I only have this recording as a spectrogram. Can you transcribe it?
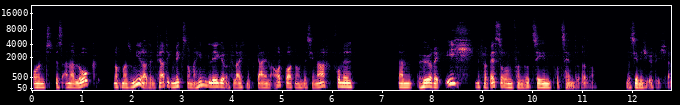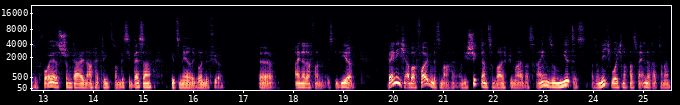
und das analog nochmal summiere, also den fertigen Mix nochmal hinlege und vielleicht mit geilem Outboard noch ein bisschen nachfummel, dann höre ich eine Verbesserung von so 10% oder so. Das ist ja nicht üppig. Also vorher ist es schon geil, nachher klingt es noch ein bisschen besser. Gibt es mehrere Gründe für. Äh, einer davon ist die Gier. Wenn ich aber folgendes mache und ich schicke dann zum Beispiel mal was rein summiertes, also nicht, wo ich noch was verändert habe, sondern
